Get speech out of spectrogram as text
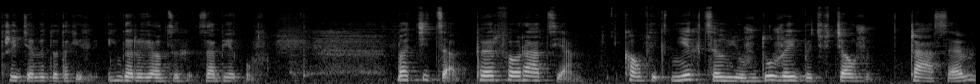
przejdziemy do takich ingerujących zabiegów. Macica, perforacja, konflikt. Nie chcę już dłużej być w ciąży. Czasem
